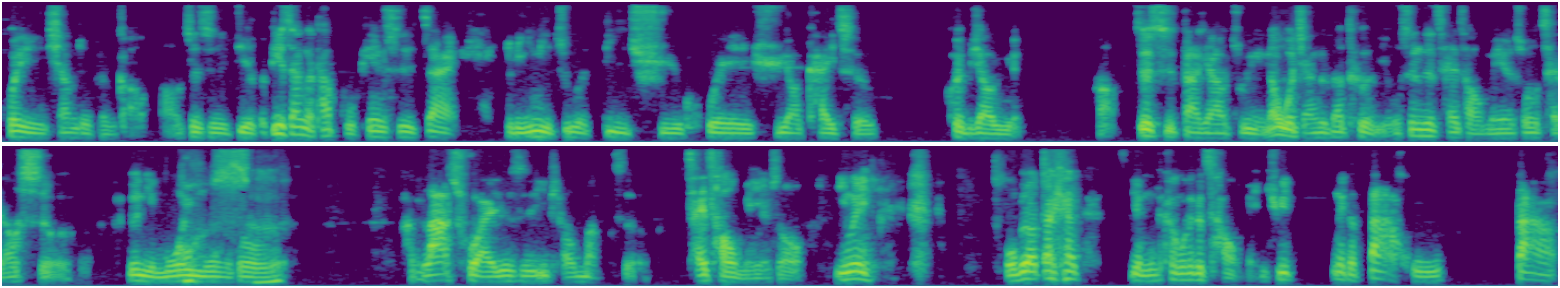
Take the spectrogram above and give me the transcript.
会相对更高。好，这是第二个。第三个，它普遍是在离你住的地区会需要开车，会比较远。好，这是大家要注意。那我讲一个比较特别，我甚至采草莓的时候采到蛇，就你摸一摸的时候。哦拉出来就是一条蟒蛇，采草莓的时候，因为我不知道大家有没有看过那个草莓，去那个大湖大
